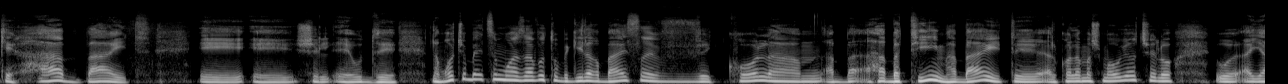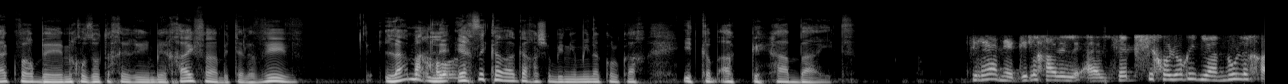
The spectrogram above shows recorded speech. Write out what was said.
כהבית. אה, אה, של אהוד, אה, למרות שבעצם הוא עזב אותו בגיל 14 וכל הב, הבתים, הבית, על כל המשמעויות שלו, הוא היה כבר במחוזות אחרים, בחיפה, בתל אביב. למה, נכון. איך זה קרה ככה שבנימינה כל כך התקבעה כהבית? תראה, אני אגיד לך, על, זה פסיכולוגים יענו לך,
